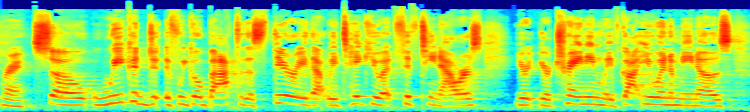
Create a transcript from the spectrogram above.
Right. So we could do, if we go back to this theory that we take you at 15 hours, you're, you're training, we've got you in aminos,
